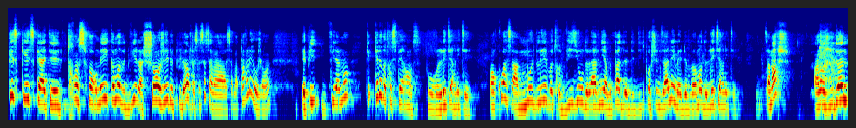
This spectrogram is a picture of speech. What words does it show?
qu'est-ce qu'est-ce qui a été transformé, comment votre vie elle a changé depuis lors, parce que ça, ça va, ça va parler aux gens. hein. Et puis finalement, quelle est votre espérance pour l'éternité? En quoi ça a modelé votre vision de l'avenir, mais pas de- des dix prochaines années, mais de, vraiment de l'éternité? Ça marche? Alors je vous donne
